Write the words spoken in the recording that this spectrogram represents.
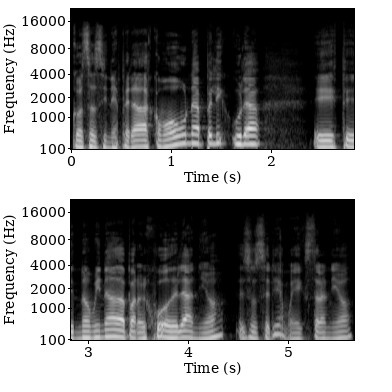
cosas inesperadas como una película este, nominada para el juego del año. Eso sería muy extraño.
